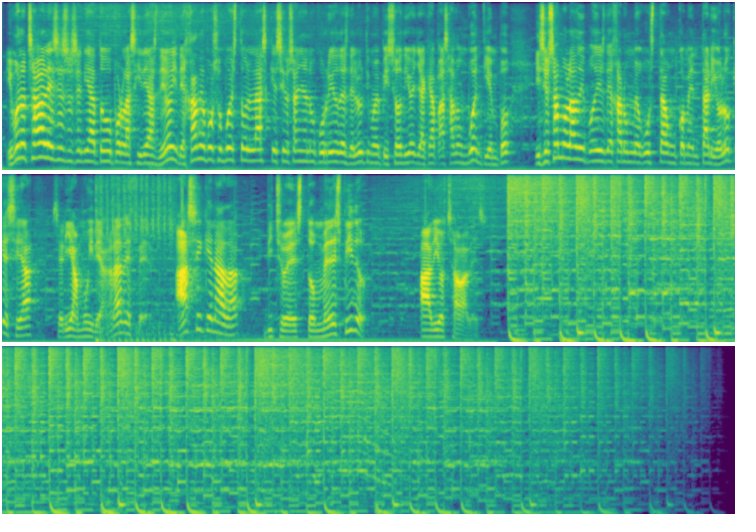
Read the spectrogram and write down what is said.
Y bueno chavales, eso sería todo por las ideas de hoy, dejadme por supuesto las que se os hayan ocurrido desde el último episodio ya que ha pasado un buen tiempo y si os ha molado y podéis dejar un me gusta, un comentario o lo que sea, sería muy de agradecer. Así que nada, dicho esto, me despido. Adiós chavales.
